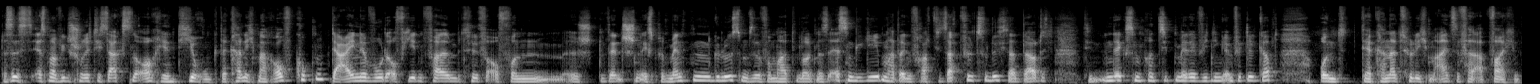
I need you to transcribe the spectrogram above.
das ist erstmal, wie du schon richtig sagst, eine Orientierung. Da kann ich mal raufgucken. Der eine wurde auf jeden Fall mit Hilfe auch von äh, studentischen Experimenten gelöst, im Sinne von, man hat den Leuten das Essen gegeben, hat dann gefragt, wie satt fühlst du dich, hat dadurch den Index im Prinzip mehr oder weniger entwickelt gehabt. Und der kann natürlich im Einzelfall abweichen.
